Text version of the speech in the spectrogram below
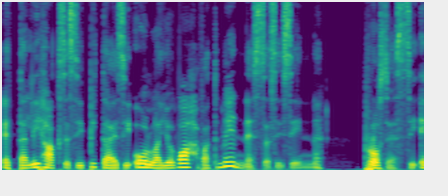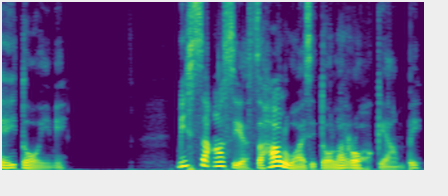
että lihaksesi pitäisi olla jo vahvat mennessäsi sinne, prosessi ei toimi. Missä asiassa haluaisit olla rohkeampi?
